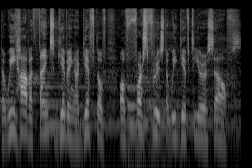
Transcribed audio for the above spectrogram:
That we have a thanksgiving, a gift of, of first fruits that we give to yourselves.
